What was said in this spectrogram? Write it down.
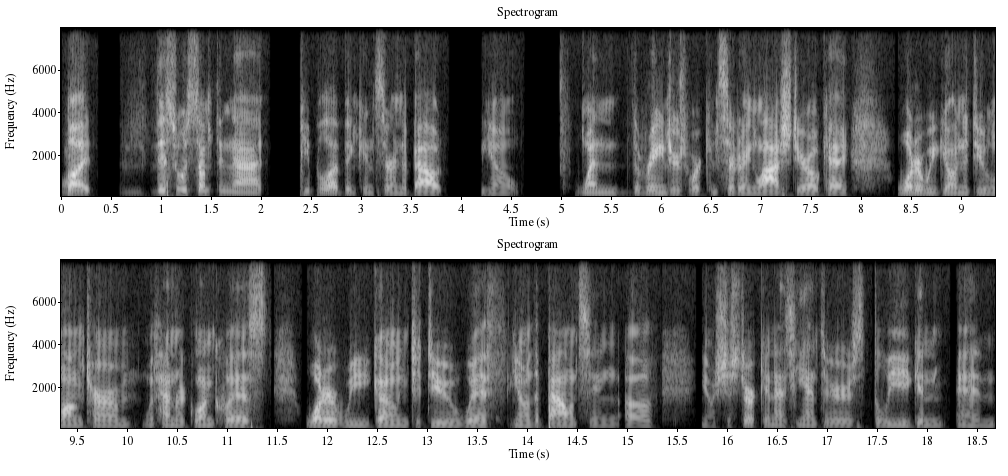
Yeah. But this was something that people have been concerned about, you know, when the Rangers were considering last year, okay, what are we going to do long term with Henrik Lundqvist? What are we going to do with, you know, the balancing of, you know, Shesterkin as he enters the league and and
